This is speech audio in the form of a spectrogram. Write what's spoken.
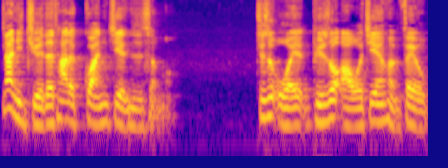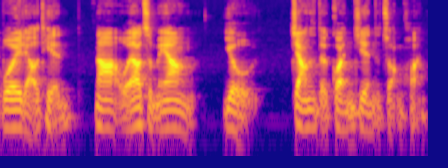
那你觉得他的关键是什么？就是我，比如说啊、我今天很废，我不会聊天，那我要怎么样有这样子的关键的转换？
